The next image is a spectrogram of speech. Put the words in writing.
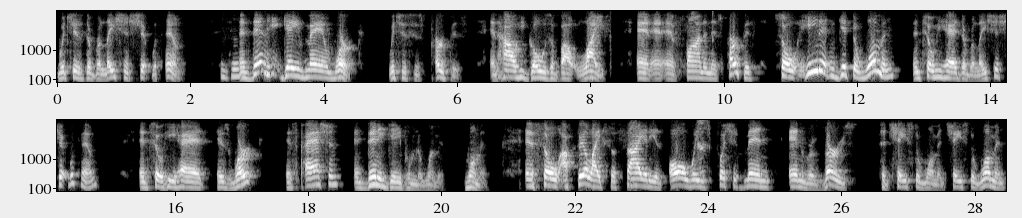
which is the relationship with him. Mm-hmm. And then he gave man work, which is his purpose and how he goes about life and, and, and finding his purpose. So he didn't get the woman until he had the relationship with him, until he had his work, his passion, and then he gave him the woman. Woman. And so I feel like society is always pushing men in reverse to chase the woman. Chase the woman,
